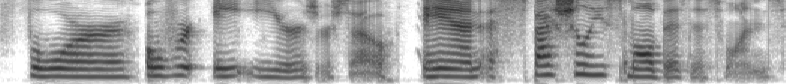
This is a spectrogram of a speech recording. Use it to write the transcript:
for over eight years or so, and especially small business ones.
